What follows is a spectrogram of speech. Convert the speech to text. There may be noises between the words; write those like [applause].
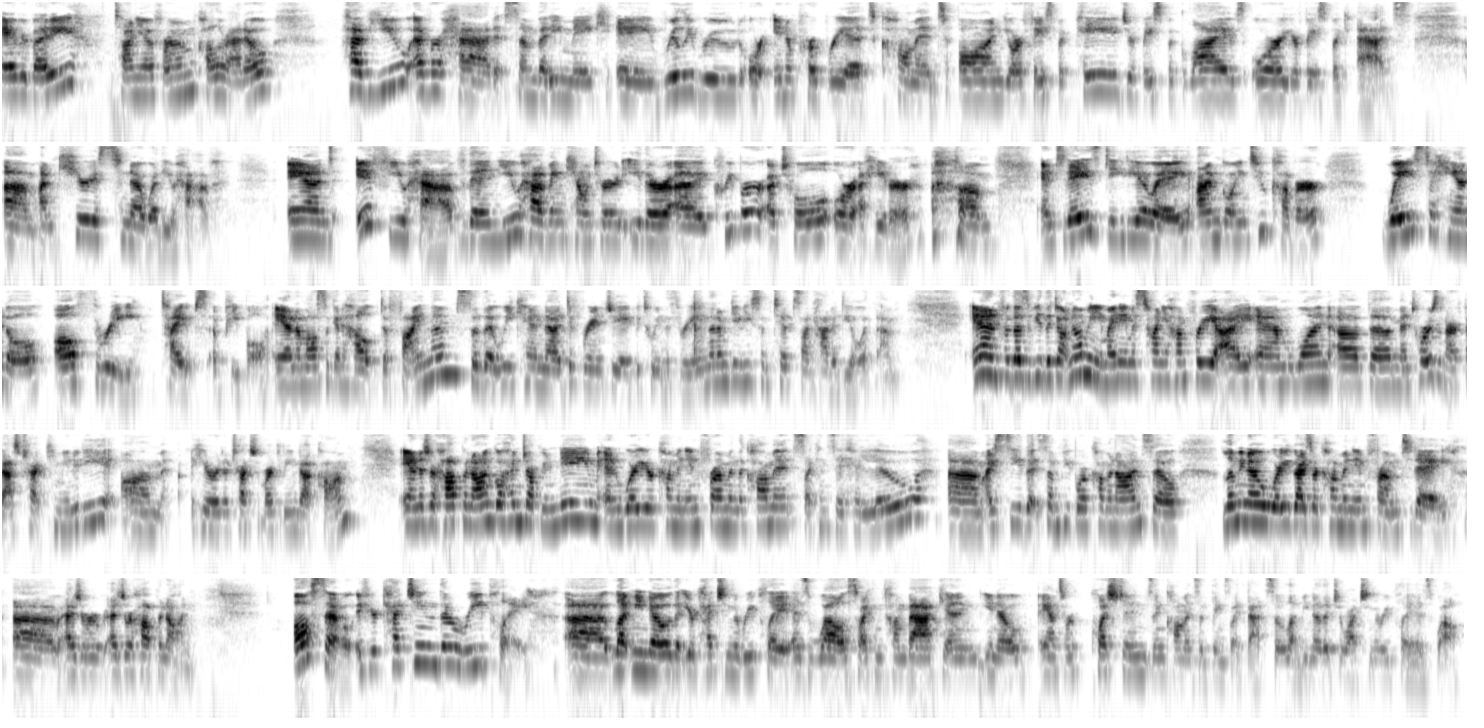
Hey, everybody. Tanya from Colorado. Have you ever had somebody make a really rude or inappropriate comment on your Facebook page, your Facebook Lives, or your Facebook ads? Um, I'm curious to know whether you have. And if you have, then you have encountered either a creeper, a troll, or a hater. [laughs] Um, and today's DDOA, I'm going to cover ways to handle all three types of people. And I'm also going to help define them so that we can uh, differentiate between the three. And then I'm give you some tips on how to deal with them. And for those of you that don't know me, my name is Tanya Humphrey. I am one of the mentors in our fast track community um, here at attractionmarketing.com. And as you're hopping on, go ahead and drop your name and where you're coming in from in the comments. I can say hello. Um, I see that some people are coming on, so let me know where you guys are coming in from today uh, as you're as you're hopping on. Also, if you're catching the replay, uh, let me know that you're catching the replay as well so I can come back and, you know, answer questions and comments and things like that. So let me know that you're watching the replay as well.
